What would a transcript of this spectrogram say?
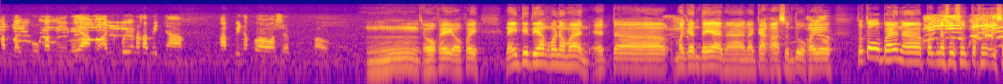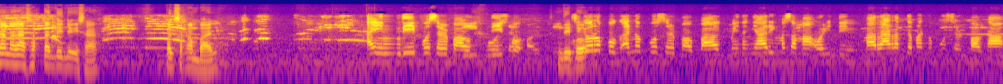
kapal po kami. Kaya kung ano po yung nakamit niya, happy na po ako Sir Pao. Mm, okay, okay. Naintindihan ko naman. At ah, maganda yan na nagkakasundo kayo. Totoo ba na pag nasusuntok yung isa, nasasaktan din yung isa? Pag sa kambal? Ay, hindi po Sir Pao. Hindi po. Hindi po? Siguro po, ano po Sir Pao, pag may nangyaring masama or hindi, mararamdaman mo po Sir Pao na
